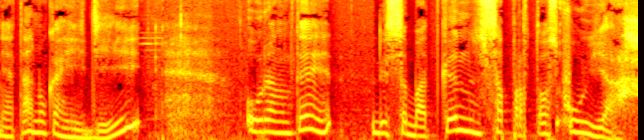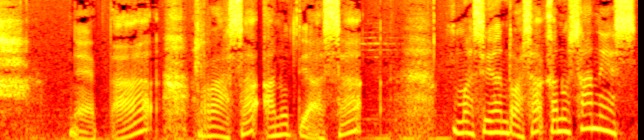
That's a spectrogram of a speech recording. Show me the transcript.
Nyata nuka hiji urang teh disebatkan sepertos uyah. nyata rasa anu tiasa masihan rasa kanu sanes.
